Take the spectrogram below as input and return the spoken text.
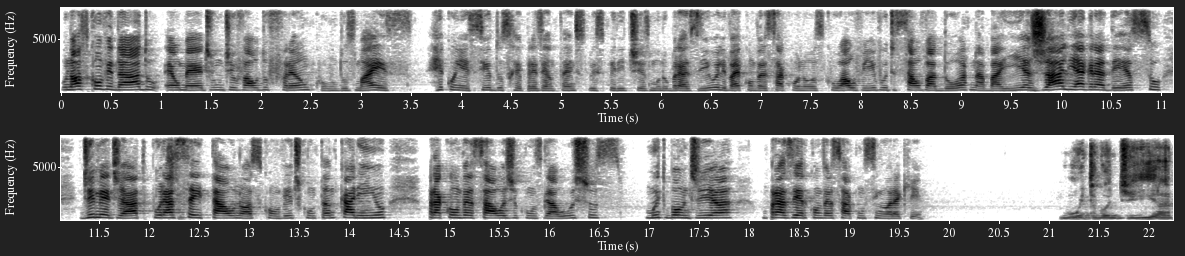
O nosso convidado é o médium Divaldo Franco, um dos mais reconhecidos representantes do Espiritismo no Brasil. Ele vai conversar conosco ao vivo de Salvador, na Bahia. Já lhe agradeço de imediato por aceitar o nosso convite com tanto carinho para conversar hoje com os gaúchos. Muito bom dia, um prazer conversar com o senhor aqui. Muito bom dia,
